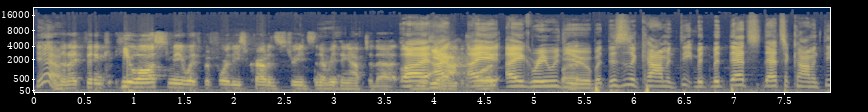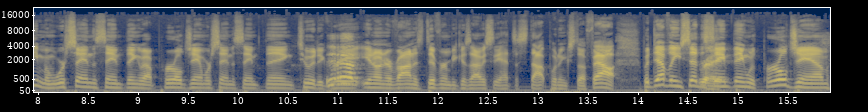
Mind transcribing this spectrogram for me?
Yeah. And then I think he lost me with Before These Crowded Streets and everything after that. Well, I, Yeah. I, I, I agree with But- you, but this is a common theme. But but that's that's a common theme, and we're saying the same thing about Pearl Jam. We're saying the same thing to a degree. Yeah. You know, Nirvana's different because obviously they had to stop putting stuff out. But definitely, you said the Right. same thing with Pearl Jam,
